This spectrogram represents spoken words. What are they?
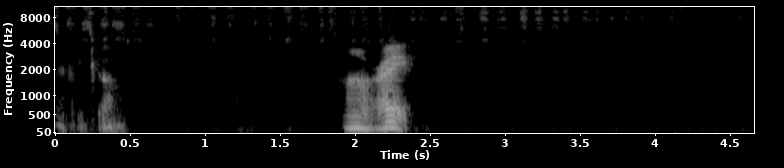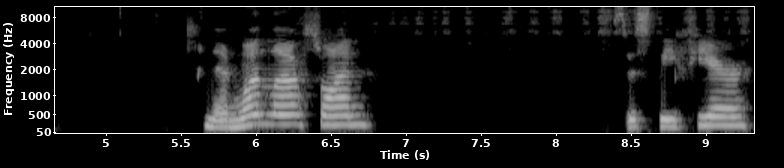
There we go. All right. And then one last one this leaf here.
